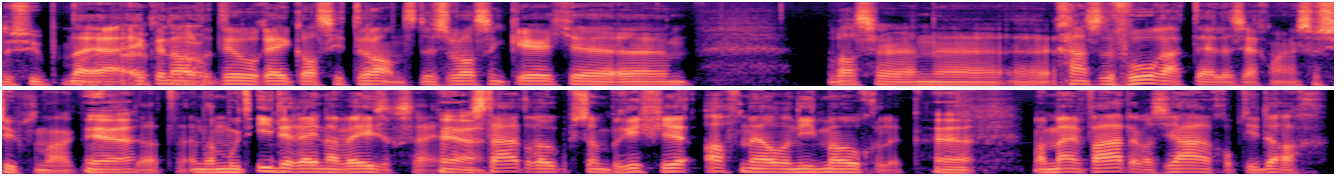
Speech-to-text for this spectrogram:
de supermarkt Nou ja, ik ben altijd heel recalcitrant. Dus er was een keertje, ehm, was er een, eh, eh, gaan ze de voorraad tellen, zeg maar, in zo'n supermarkt. Ja. ze Dat. En dan moet iedereen aanwezig zijn. Ja. Dan staat er ook op zo'n briefje, afmelden niet mogelijk. Ja, Maar mijn vader was jarig op die dag.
